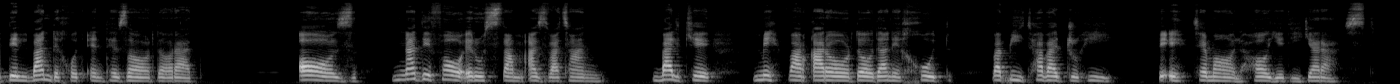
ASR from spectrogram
دلبند خود انتظار دارد آز نه دفاع رستم از وطن بلکه محور قرار دادن خود و بیتوجهی به احتمال های دیگر است.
